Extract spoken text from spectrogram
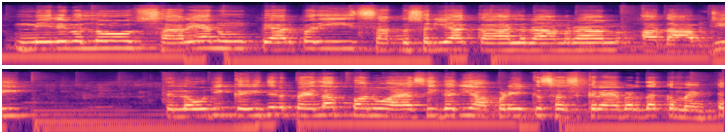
ਮੇਰੇ ਵੱਲੋਂ ਸਾਰਿਆਂ ਨੂੰ ਪਿਆਰ ਭਰੀ ਸਤਿ ਸ੍ਰੀ ਅਕਾਲ, ਰਾਮ ਰਾਮ, ਆਦਾਬ ਜੀ। ਤੇ ਲਓ ਜੀ, ਕਈ ਦਿਨ ਪਹਿਲਾਂ ਆਪਾਂ ਨੂੰ ਆਇਆ ਸੀਗਾ ਜੀ ਆਪਣੇ ਇੱਕ ਸਬਸਕ੍ਰਾਈਬਰ ਦਾ ਕਮੈਂਟ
